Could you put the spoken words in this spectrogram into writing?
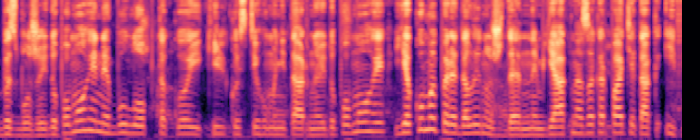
Без Божої допомоги не було б такої кількості гуманітарної допомоги, яку ми передали нужденним як на Закарпатті, так і в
